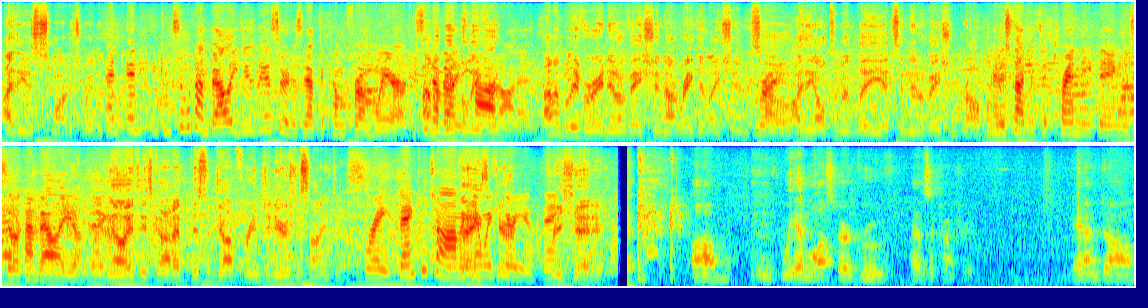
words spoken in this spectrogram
I think is the smartest way to do And, it. and can Silicon Valley do this, or does it have to come from where? 'Cause I'm a big believer. hot on it. I'm a believer in innovation, not regulation. So Right. I think ultimately it's an innovation problem. And it's not gonna- just a trendy thing with Silicon Valley, you don't think? no, it's, it's got a. This is a job for engineers and scientists. Great. Thank you, Tom. I can't Thanks, wait to hear Kara. you. Thanks. Appreciate it. we had lost our groove as a country. And um,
